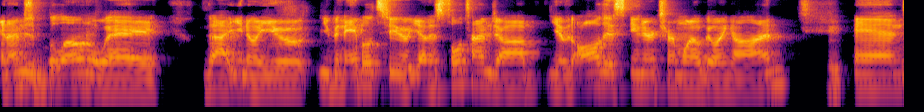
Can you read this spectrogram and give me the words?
and I'm just blown away that you know you you've been able to you have this full-time job you have all this inner turmoil going on mm-hmm. and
